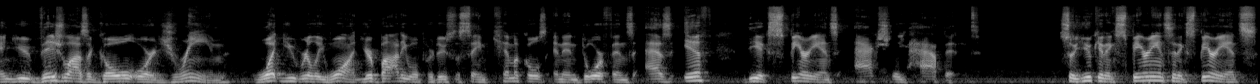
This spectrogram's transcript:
and you visualize a goal or a dream, what you really want, your body will produce the same chemicals and endorphins as if the experience actually happened. So you can experience an experience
